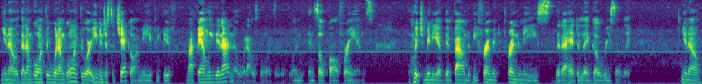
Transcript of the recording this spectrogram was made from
You know, that I'm going through what I'm going through, or even just to check on me if if my family did not know what I was going through, and, and so-called friends, which many have been found to be friend frenemies that I had to let go recently. You know,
